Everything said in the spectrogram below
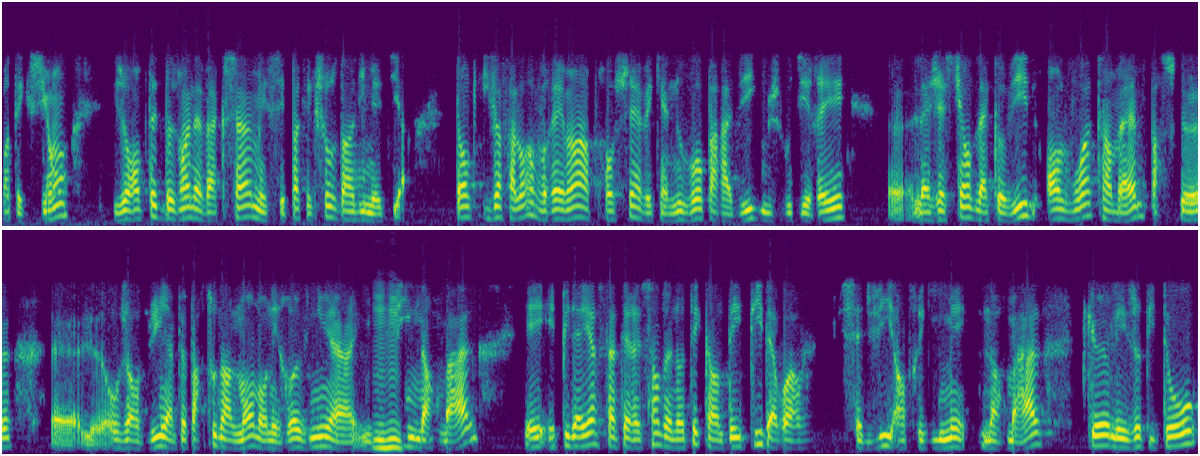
protection. Ils auront peut-être besoin d'un vaccin, mais c'est pas quelque chose dans l'immédiat. Donc, il va falloir vraiment approcher avec un nouveau paradigme, je vous dirais, euh, la gestion de la COVID. On le voit quand même parce que euh, aujourd'hui, un peu partout dans le monde, on est revenu à une mhm. vie normale. Et, et puis d'ailleurs, c'est intéressant de noter qu'en dépit d'avoir cette vie entre guillemets normale, que les hôpitaux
